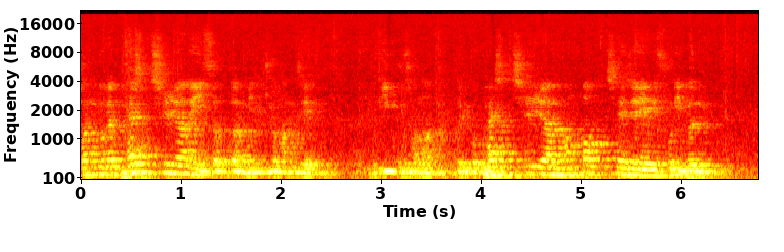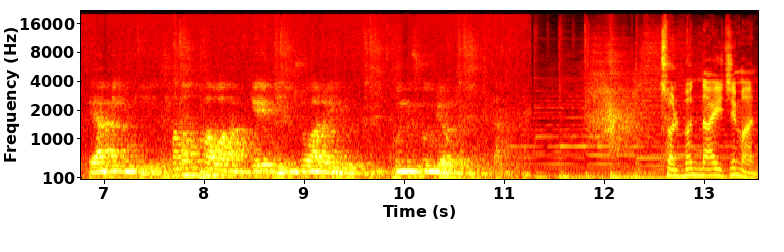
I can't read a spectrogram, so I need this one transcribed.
1987년에 있었던 민주항쟁, 6.29 선언, 그리고 87년 헌법체제의 수립은 대한민국이 산업화와 함께 민주화를 이루는 군수령이었습니다. 젊은 나이지만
